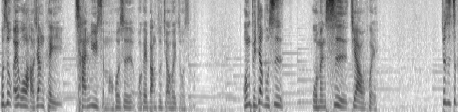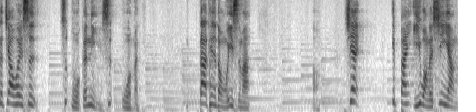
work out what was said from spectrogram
或是诶，我好像可以参与什么，或是我可以帮助教会做什么？我们比较不是，我们是教会。就是这个教会是，是我跟你是我们，大家听得懂我意思吗？好，现在一般以往的信仰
